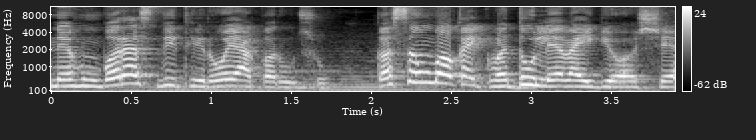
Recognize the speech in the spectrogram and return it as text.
ને હું વરસદીથી રોયા કરું છું. કસુંબો કંઈક વધુ લેવાઈ ગયો હશે.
